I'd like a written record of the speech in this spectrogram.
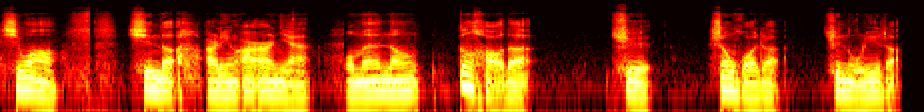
希望。新的二零二二年，我们能更好的去生活着，去努力着，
